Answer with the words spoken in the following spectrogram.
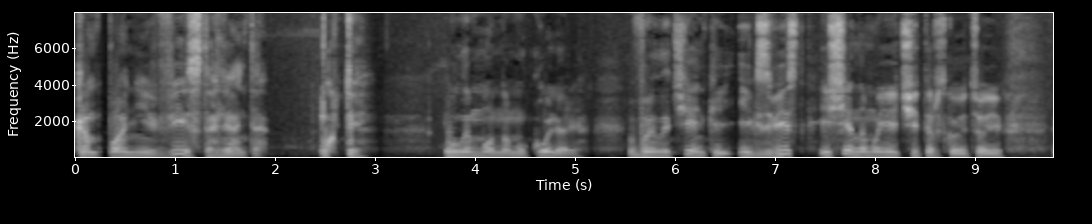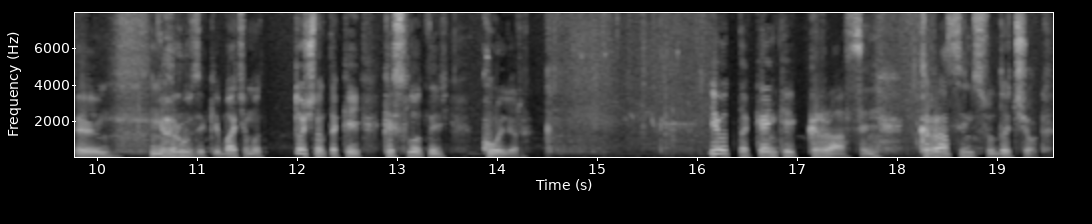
компанії Віст, гляньте. Ух ти! У лимонному кольорі величенький X-Віст і ще на моїй читерської цієї е, грузики. Бачимо точно такий кислотний колір. І от такенький красень. Красень судачок.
